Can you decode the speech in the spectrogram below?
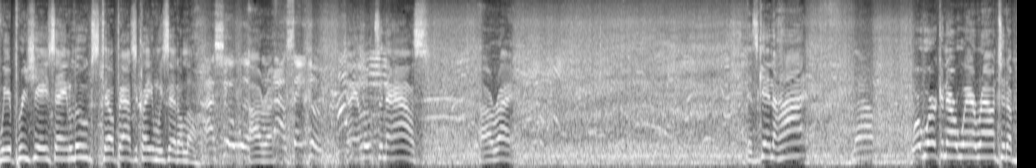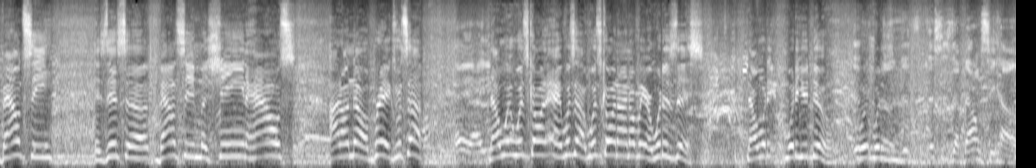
We appreciate St. Luke's. Tell Pastor Clayton we said hello. I sure will. All right. St. Luke. St. Luke's in the house. All right. It's getting hot. Now, we're working our way around to the bouncy. Is this a bouncy machine house? I don't know. Briggs, what's up? Hey, now what, what's going? Hey, what's up? What's going on over here? What is this? Now, what do you, what do you do? What, what is this, is the bouncy house.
